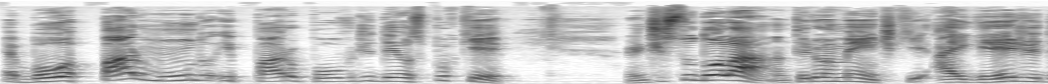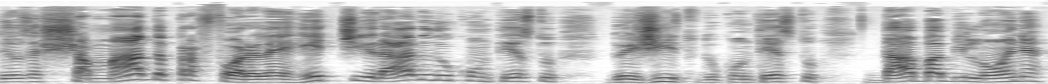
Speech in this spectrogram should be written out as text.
é boa para o mundo e para o povo de Deus. Por quê? A gente estudou lá anteriormente que a igreja de Deus é chamada para fora, ela é retirada do contexto do Egito, do contexto da Babilônia,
